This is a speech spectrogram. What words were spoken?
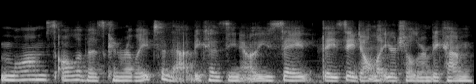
moms, all of us can relate to that because, you know, you say, they say, don't let your children become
